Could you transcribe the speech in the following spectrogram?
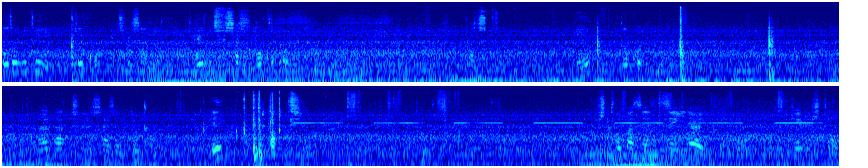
子供でいいどこ駐車場え駐車場どここれあちょっとえどこ神奈川駐車場どこえあっち人が全然いない行ける人こ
